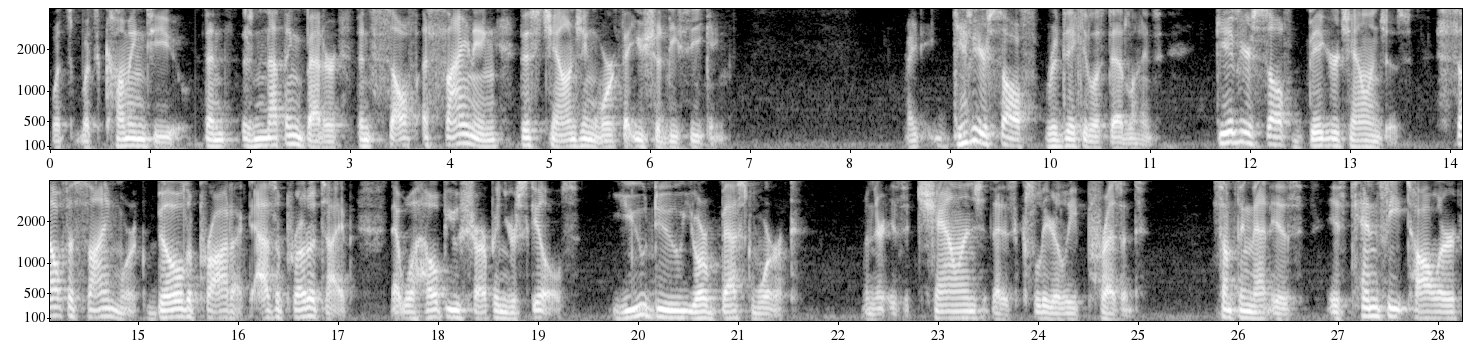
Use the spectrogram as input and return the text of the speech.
what's what's coming to you, then there's nothing better than self-assigning this challenging work that you should be seeking. Right? Give yourself ridiculous deadlines. Give yourself bigger challenges self assign work, build a product as a prototype that will help you sharpen your skills. You do your best work when there is a challenge that is clearly present, something that is, is 10 feet taller,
